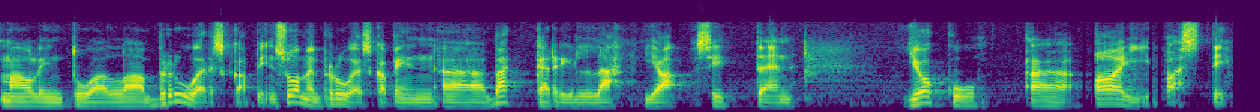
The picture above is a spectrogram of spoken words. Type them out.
mä olin tuolla Brewers Cupin, Suomen Brewers Cupin äh, ja sitten joku äh, aivasti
